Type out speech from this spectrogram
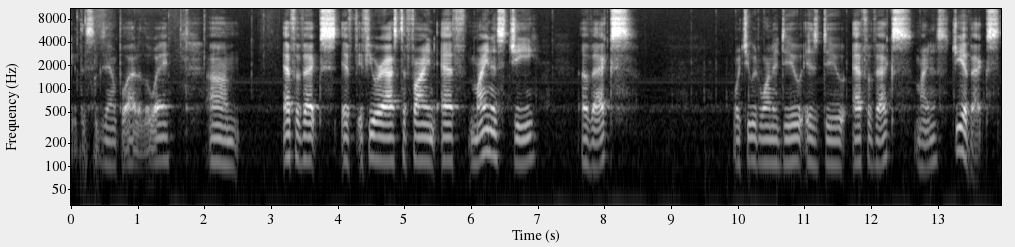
Get this example out of the way. Um, f of x, if, if you were asked to find f minus g of x, what you would want to do is do f of x minus g of x.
